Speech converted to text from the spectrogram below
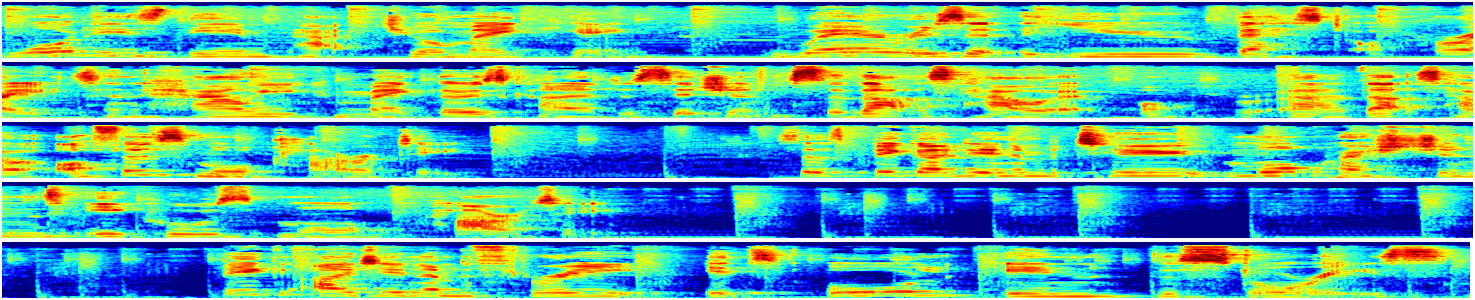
what is the impact you're making where is it that you best operate and how you can make those kind of decisions. So that's how it uh, that's how it offers more clarity. So that's big idea number two more questions equals more clarity. Big idea number three it's all in the stories.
